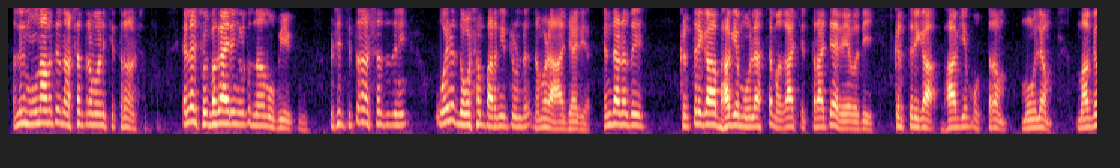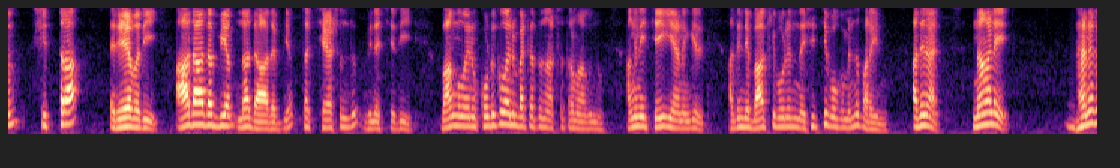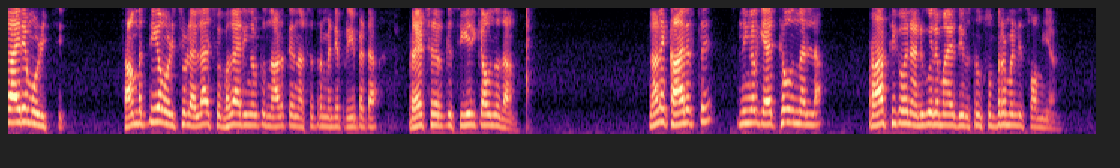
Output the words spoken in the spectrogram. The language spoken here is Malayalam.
അതിൽ മൂന്നാമത്തെ നക്ഷത്രമാണ് ചിത്ര നക്ഷത്രം. എല്ലാ ശുഭകാര്യങ്ങൾക്കും നാം ഉപയോഗിക്കുന്നു. പക്ഷേ ചിത്ര നക്ഷത്രത്തിന് ഒരു ദോഷം പറഞ്ഞിട്ടുണ്ട് നമ്മുടെ ആചാര്യർ. എന്താണത്? കൃത്രിക ഭാഗ്യം മൂലശ്ച മകാ ചിത്രാച്ച രേവതി. കൃത്രിക ഭാഗ്യം ഉത്രം മൂലം മകം ചിത്ര രേവതി. ആദാതവ്യം ന ദാതവ്യം തച്ഛേഷന്തു വിനശ്യതി. വാങ്ങുവാനും കൊടുക്കുവാനും പറ്റാത്ത നക്ഷത്രമാകുന്നു. അങ്ങനെ ചെയ്യുകയാണെങ്കിൽ അതിന്റെ ബാക്കി പോലും നശിച്ചു പോകുമെന്ന് പറയുന്നു. അതിനാൽ നാളെ ധനകാര്യമൊഴിച്ച് സാമ്പത്തികം ഒഴിച്ചുള്ള എല്ലാ ശുഭകാര്യങ്ങൾക്കും നാളത്തെ നക്ഷത്രം എന്റെ പ്രിയപ്പെട്ട പ്രേക്ഷകർക്ക് സ്വീകരിക്കാവുന്നതാണ്. നാളെ കാലത്ത് നിങ്ങൾക്ക് ഏറ്റവും നല്ല പ്രാർത്ഥിക്കുവാൻ അനുകൂലമായ ദിവസം സുബ്രഹ്മണ്യ സ്വാമിയാണ്.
